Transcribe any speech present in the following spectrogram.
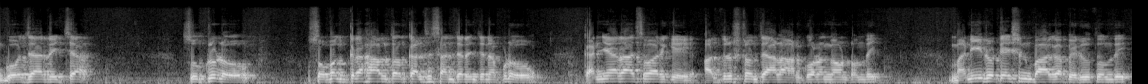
గోచారీత్యా శుక్రుడు శుభగ్రహాలతో కలిసి సంచరించినప్పుడు కన్యారాశి వారికి అదృష్టం చాలా అనుకూలంగా ఉంటుంది. మనీ రొటేషన్ బాగా పెరుగుతుంది.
